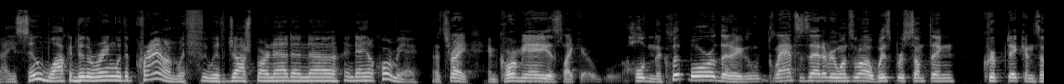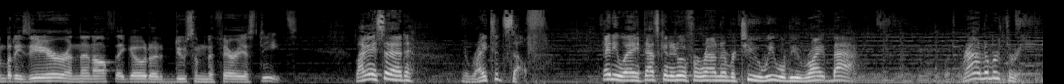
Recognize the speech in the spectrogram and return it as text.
I assume walking to the ring with a crown with with Josh Barnett and uh, and Daniel Cormier. That's right. And Cormier is like holding the clipboard that he glances at every once in a while, whispers something cryptic in somebody's ear, and then off they go to do some nefarious deeds. Like I said, it writes itself. Anyway, that's going to do it for round number two. We will be right back with round number three.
